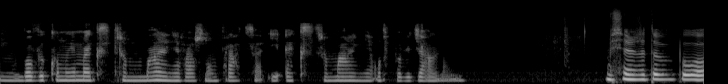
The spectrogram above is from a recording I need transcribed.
bo wykonujemy ekstremalnie ważną pracę i ekstremalnie odpowiedzialną. Myślę, że to by było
